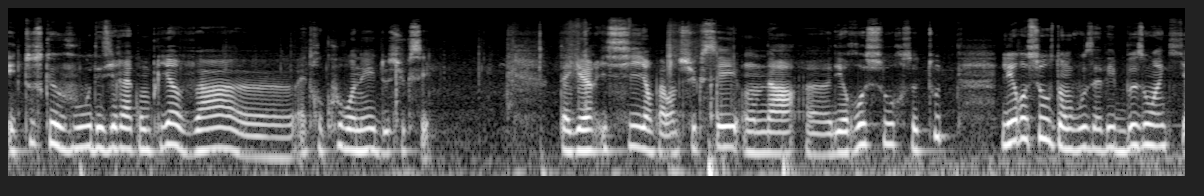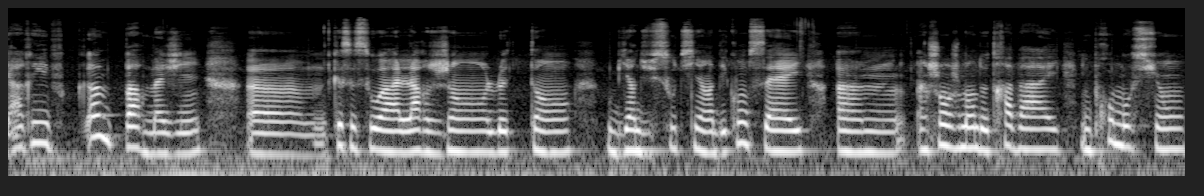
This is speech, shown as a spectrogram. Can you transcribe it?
et tout ce que vous désirez accomplir va euh, être couronné de succès. D'ailleurs, ici, en parlant de succès, on a euh, des ressources, toutes les ressources dont vous avez besoin qui arrivent comme par magie, que ce soit l'argent, le temps, ou bien du soutien, des conseils, un changement de travail, une promotion,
